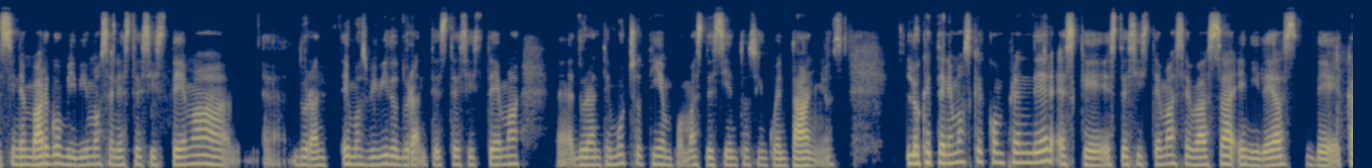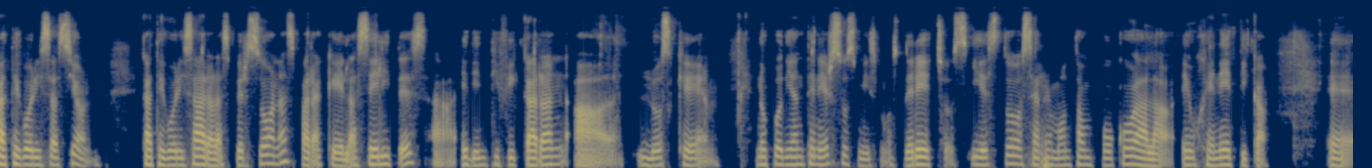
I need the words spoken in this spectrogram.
sin embargo, vivimos en este sistema, eh, durante, hemos vivido durante este sistema eh, durante mucho tiempo, más de 150 años. lo que tenemos que comprender es que este sistema se basa en ideas de categorización, categorizar a las personas para que las élites ah, identificaran a los que no podían tener sus mismos derechos. Y esto se remonta un poco a la eugenética. Eh,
